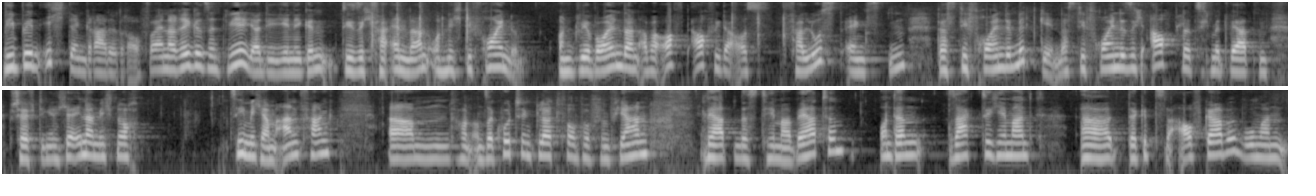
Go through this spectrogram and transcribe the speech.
wie bin ich denn gerade drauf? Weil in der Regel sind wir ja diejenigen, die sich verändern und nicht die Freunde. Und wir wollen dann aber oft auch wieder aus Verlustängsten, dass die Freunde mitgehen, dass die Freunde sich auch plötzlich mit Werten beschäftigen. Ich erinnere mich noch ziemlich am Anfang ähm, von unserer Coaching-Plattform vor fünf Jahren. Wir hatten das Thema Werte und dann sagte jemand, äh, da gibt es eine Aufgabe, wo man,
